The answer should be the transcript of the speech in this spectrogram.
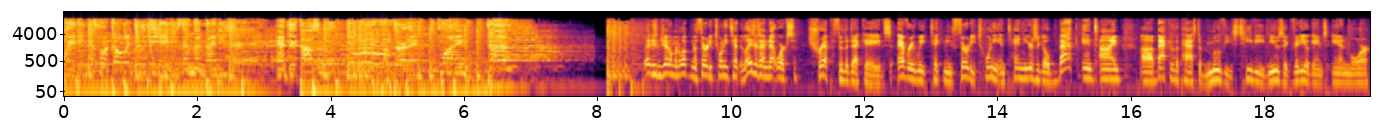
awaiting if we're going to the 80s, then the 90s, and 2000s. From 30, 20, 10. Ladies and gentlemen, welcome to 30 2010, the Laser Time Network's trip through the decades. Every week, taking you 30, 20, and 10 years ago back in time, uh, back into the past of movies, TV, music, video games, and more.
